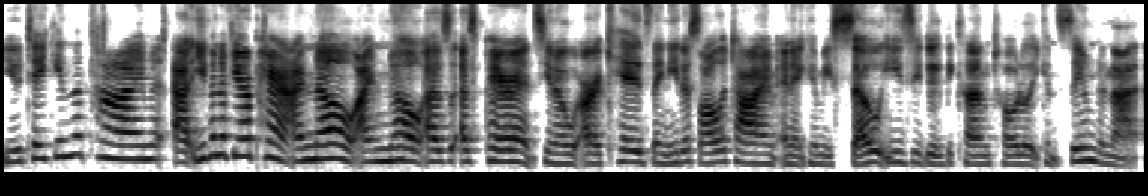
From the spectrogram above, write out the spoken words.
you taking the time, uh, even if you're a parent, I know, I know as, as parents, you know, our kids, they need us all the time and it can be so easy to become totally consumed in that.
